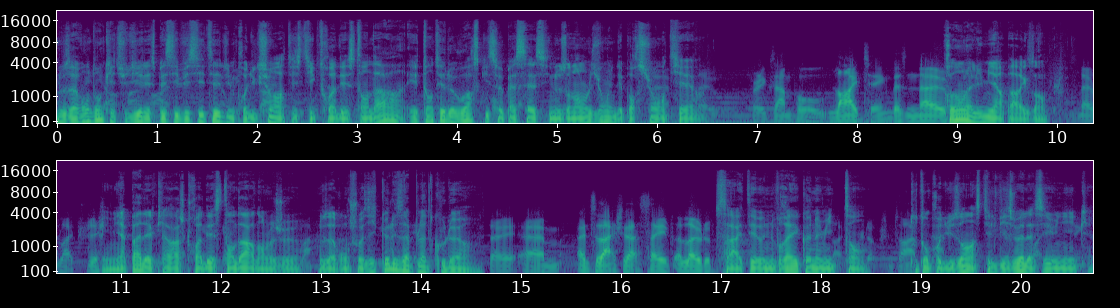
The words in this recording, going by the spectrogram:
Nous avons donc étudié les spécificités d'une production artistique 3D standard et tenté de voir ce qui se passait si nous en enlevions des portions entières. Prenons la lumière par exemple. Il n'y a pas d'éclairage 3D standard dans le jeu. Nous avons choisi que les aplats de couleurs. Ça a été une vraie économie de temps, tout en produisant un style visuel assez unique.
